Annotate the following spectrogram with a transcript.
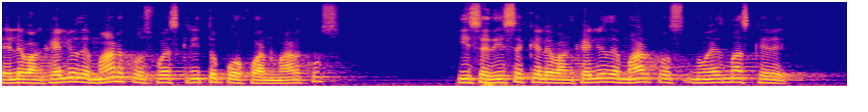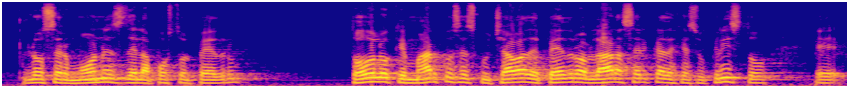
El Evangelio de Marcos fue escrito por Juan Marcos. Y se dice que el Evangelio de Marcos no es más que los sermones del apóstol Pedro. Todo lo que Marcos escuchaba de Pedro hablar acerca de Jesucristo, eh,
